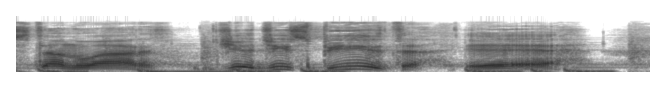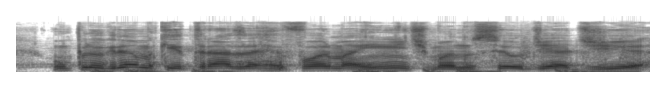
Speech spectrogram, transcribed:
Está no ar, Dia de Espírita. É um programa que traz a reforma íntima no seu dia a dia.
